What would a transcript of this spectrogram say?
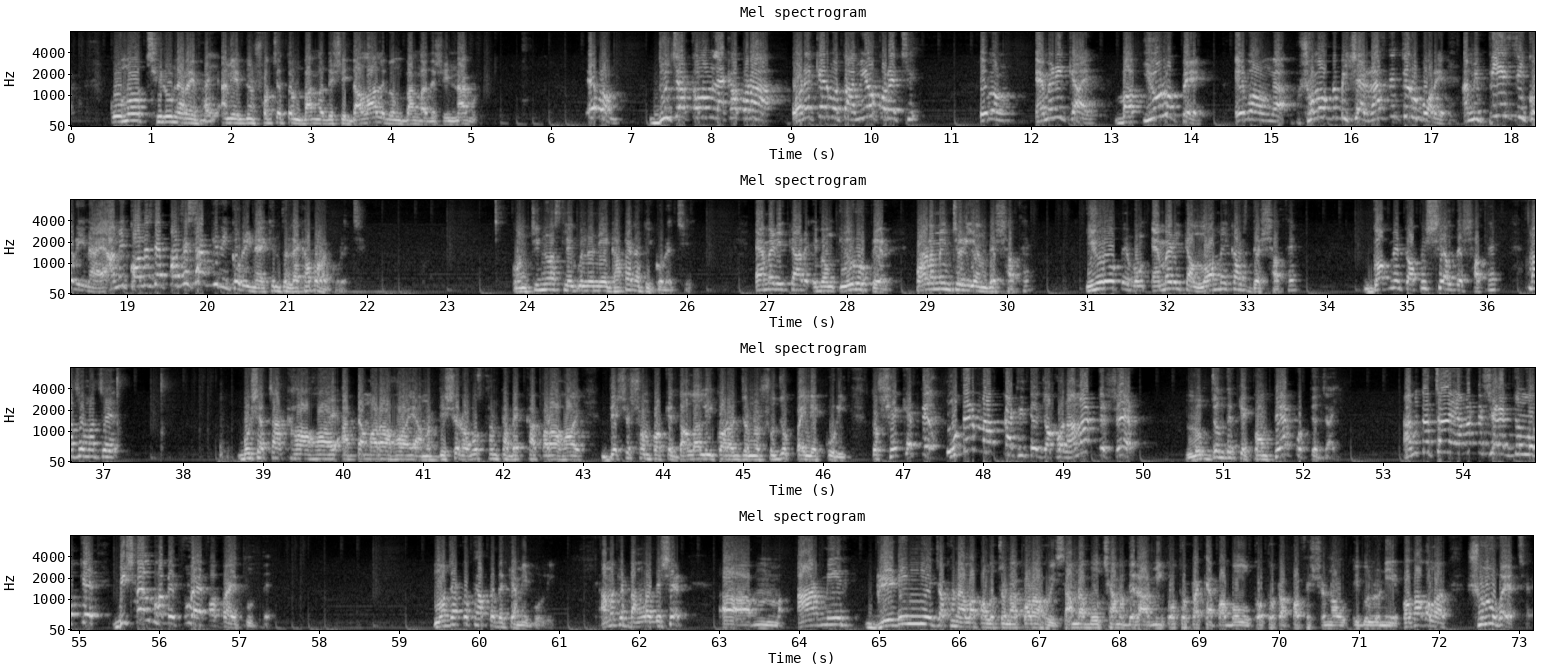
কোন ছিরু না রে ভাই আমি একজন সচেতন বাংলাদেশি দালাল এবং বাংলাদেশি নাগরিক। এবং দুই চার কলম লেখাপড়া অনেকের মতো আমিও করেছি। এবং আমেরিকায় বা ইউরোপে এবং সমগ্র বিশ্বের রাজনীতির উপরে আমি পিএইচডি করি নাই, আমি কলেজে প্রফেসরগিরি করি নাই, কিন্তু লেখাপড়া করেছি। কন্টিনিউয়াসলি এগুলো নিয়ে ঘাটাঘাটি করেছি। আমেরিকার এবং ইউরোপের পার্লামেন্টারিয়ানদের সাথে, ইউরোপ এবং আমেরিকা ল মেকারসদের সাথে গভর্নমেন্ট অফিসিয়ালদের সাথে মাঝে মাঝে বসে চা খাওয়া হয়, আড্ডা মারা হয়, আমার দেশের অবস্থানটা ব্যাখ্যা করা হয়, দেশের সম্পর্কে দালালি করার জন্য সুযোগ পাইলে করি। তো সেক্ষেত্রে ওদের মাপকাঠিতে যখন আমার দেশের লোকজনদেরকে কম্পেয়ার করতে যাই, আমি তো চাই আমার দেশের একজন লোককে বিশাল ভাবে ফুলায় ফাপায় তুলতে। মজার কথা আপনাদেরকে আমি বলি, আমাকে বাংলাদেশের আর্মির গ্রেডিং নিয়ে যখন আলাপ আলোচনা করা হয়েছে আমরা বলছি আমাদের আর্মি কতটা ক্যাপাবল কতটা প্রফেশনাল এগুলো নিয়ে কথা বলা শুরু হয়েছে।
